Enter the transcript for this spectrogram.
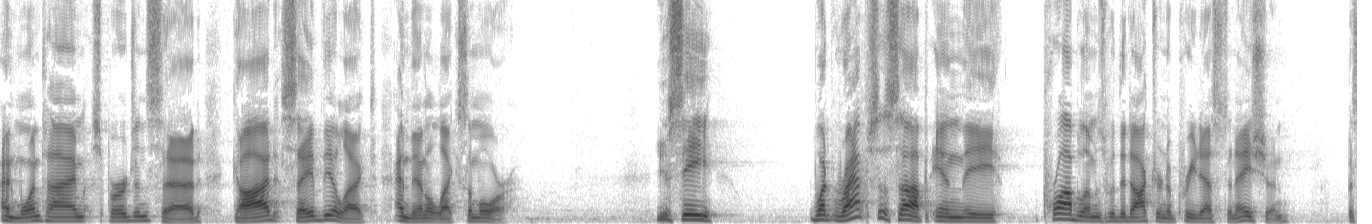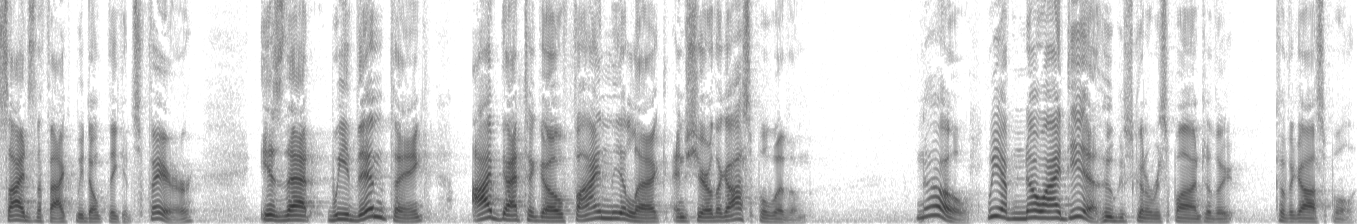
And one time, Spurgeon said, God saved the elect and then elect some more. You see, what wraps us up in the problems with the doctrine of predestination, besides the fact we don't think it's fair, is that we then think, I've got to go find the elect and share the gospel with them. No, we have no idea who's going to respond to the, to the gospel.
